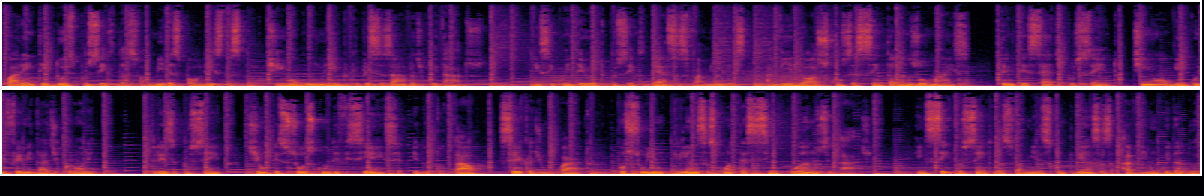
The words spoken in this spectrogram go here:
42% das famílias paulistas tinham algum membro que precisava de cuidados. Em 58% dessas famílias havia idosos com 60 anos ou mais. 37% tinham alguém com enfermidade crônica 13% tinham pessoas com deficiência e, do total, cerca de um quarto possuíam crianças com até 5 anos de idade. Em 100% das famílias com crianças havia um cuidador.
